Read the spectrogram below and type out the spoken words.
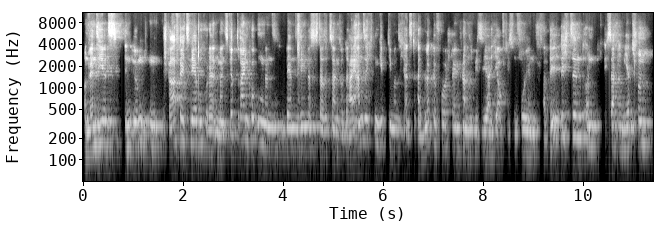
Und wenn Sie jetzt in irgendein Strafrechtslehrbuch oder in mein Skript reingucken, dann werden Sie sehen, dass es da sozusagen so drei Ansichten gibt, die man sich als drei Blöcke vorstellen kann, so wie sie ja hier auf diesen Folien verbildlicht sind. Und ich sage Ihnen jetzt schon,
